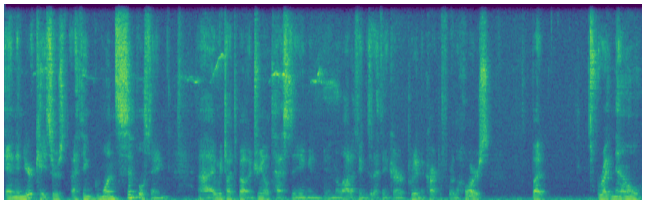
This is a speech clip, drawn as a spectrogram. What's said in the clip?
And in your case, there's I think one simple thing, uh, and we talked about adrenal testing and, and a lot of things that I think are putting the cart before the horse. But right now,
